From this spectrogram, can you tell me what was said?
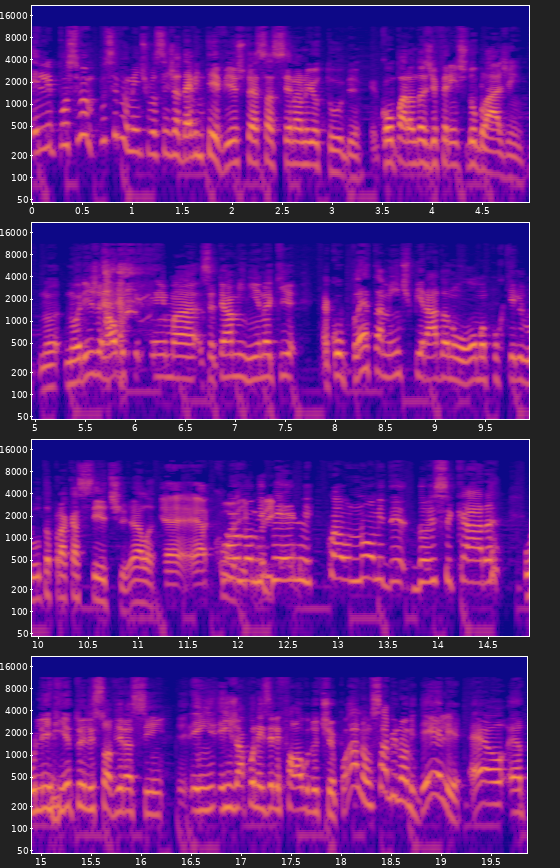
ele possivel, possivelmente vocês já devem ter visto essa cena no YouTube, comparando as diferentes dublagens. No, no original você tem, uma, você tem uma menina que é completamente pirada no Oma porque ele luta pra cacete. Ela. É, é a Qual é o nome dele? Qual é o nome de, desse cara? O Lirito, ele só vira assim. Em, em, japonês ele fala algo do tipo: Ah, não sabe o nome dele? É, o, é,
